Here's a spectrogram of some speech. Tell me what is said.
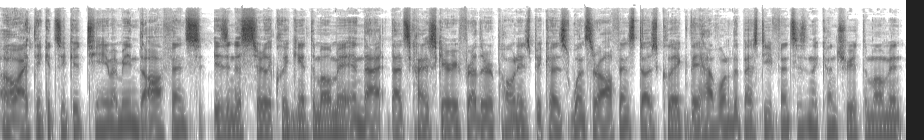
Oh, I think it's a good team. I mean, the offense isn't necessarily clicking at the moment, and that that's kind of scary for other opponents because once their offense does click, they have one of the best defenses in the country at the moment.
